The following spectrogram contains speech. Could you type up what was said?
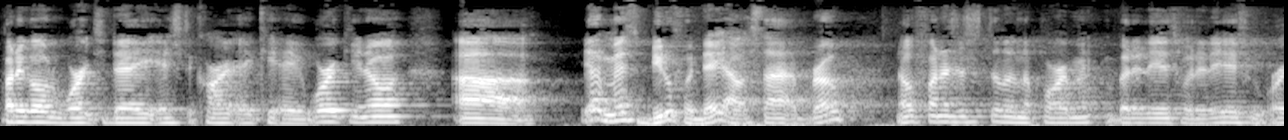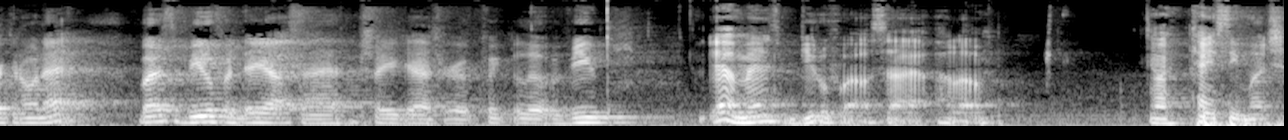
About to go to work today, Instacart, aka work, you know. Uh, yeah, man, it's a beautiful day outside, bro. No furniture still in the apartment, but it is what it is. We're working on that. But it's a beautiful day outside. I'll show you guys real quick the little view. Yeah, man, it's beautiful outside. Hello. I can't see much.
